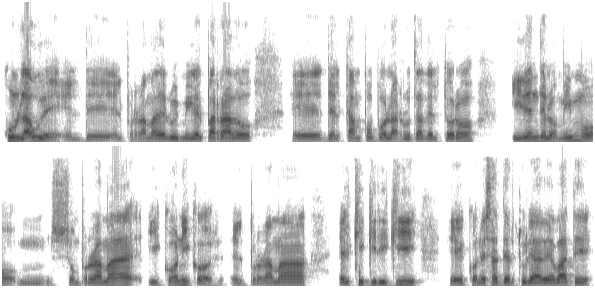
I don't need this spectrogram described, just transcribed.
cum laude, el, de, programa de Luis Miguel Parrado eh, del campo por las rutas del toro y de lo mismo, mm, son programas icónicos. El programa El Kikiriki, eh, con esa tertulia de debate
